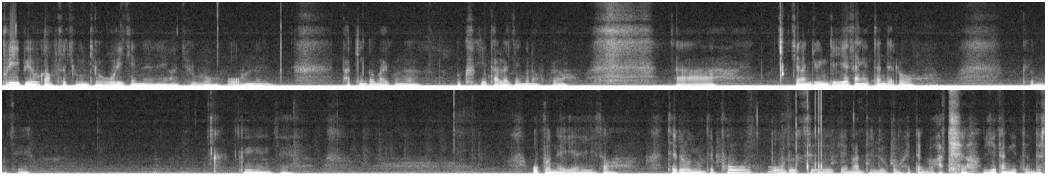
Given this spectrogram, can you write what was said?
프리뷰가 없어지고 이제 오리진을 해가지고 오늘 바뀐 거 말고는 뭐 크게 달라진 건 없고요. 자 지난주 이제 예상했던 대로 그 뭐지 그 이제 오픈 AI에서 되도록 이제 4, 5를 쓰게 만들려고 했던 것 같아요. 예상했던 대로.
